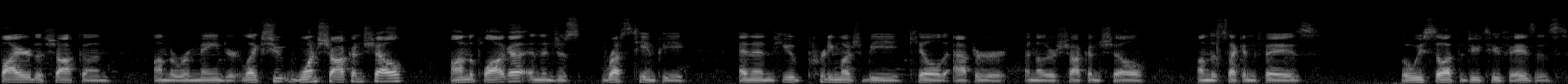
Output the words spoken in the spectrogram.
fire the shotgun on the remainder. Like shoot one shotgun shell on the plaga, and then just rest TMP, and then he would pretty much be killed after another shotgun shell on the second phase. But we still have to do two phases.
